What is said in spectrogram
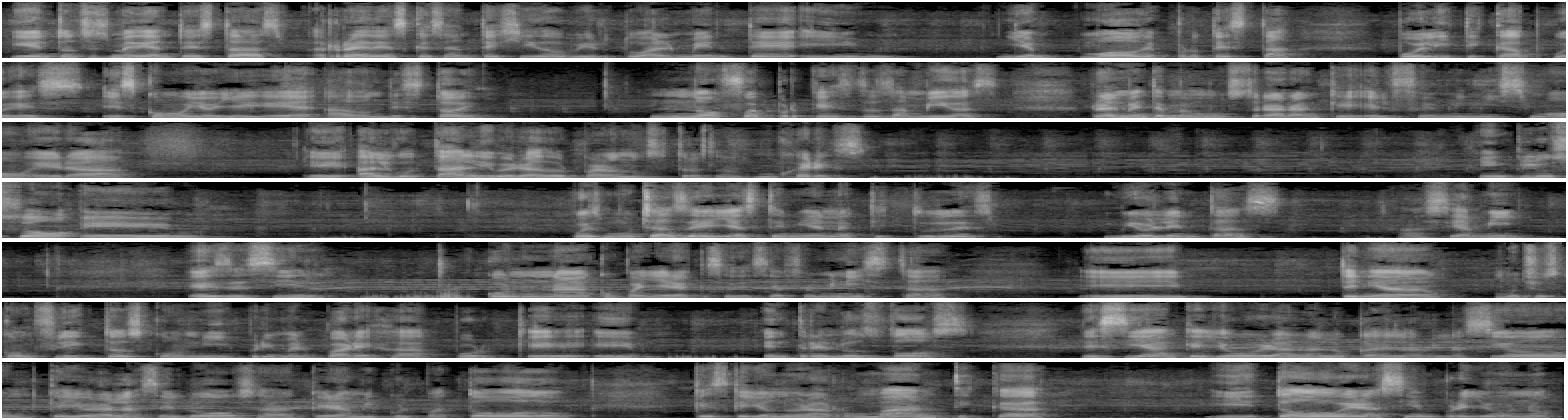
y entonces mediante estas redes que se han tejido virtualmente y, y en modo de protesta, política, pues es como yo llegué a donde estoy. No fue porque estas amigas realmente me mostraran que el feminismo era eh, algo tan liberador para nosotras las mujeres. Incluso, eh, pues muchas de ellas tenían actitudes violentas hacia mí. Es decir, con una compañera que se decía feminista, eh, tenía muchos conflictos con mi primer pareja porque eh, entre los dos decían que yo era la loca de la relación, que yo era la celosa, que era mi culpa todo, que es que yo no era romántica y todo era siempre yo, ¿no?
